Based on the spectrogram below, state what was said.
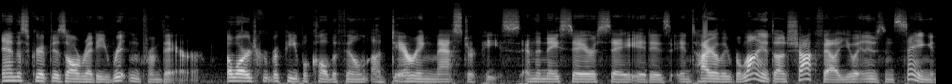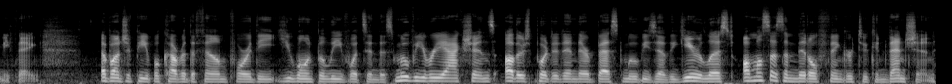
And the script is already written from there. A large group of people call the film a daring masterpiece, and the naysayers say it is entirely reliant on shock value and isn't saying anything. A bunch of people covered the film for the you won't believe what's in this movie reactions, others put it in their best movies of the year list, almost as a middle finger to convention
